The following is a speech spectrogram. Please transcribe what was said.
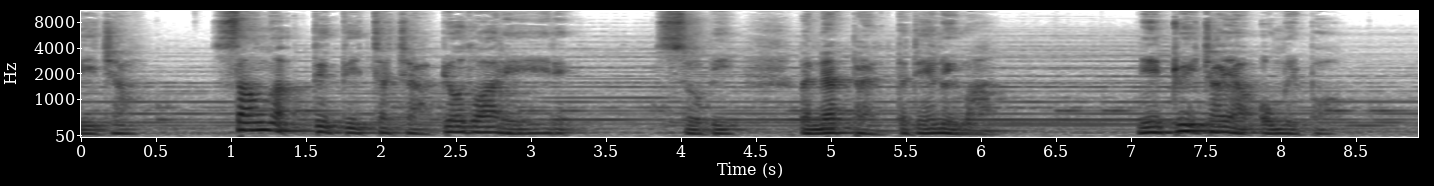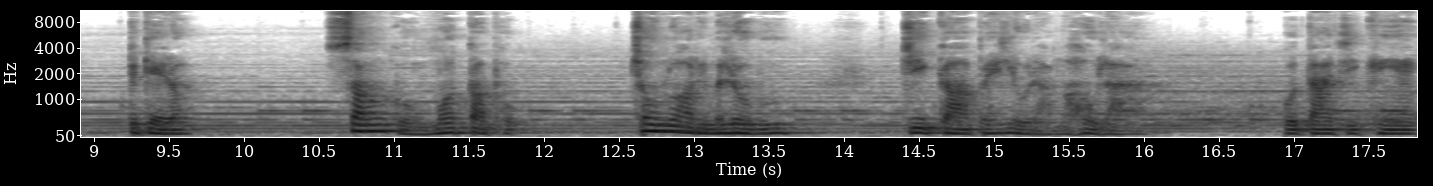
နေချောင်းစောင်းကတည်တည်ချာချာပြောသွားတယ်တဲ့။ဆိုပြီးမနက်ဖြန်တည်င်းတွေမှာ မြင်တွေ့ကြရအောင်မေပေါ့တကယ်တော့စောင်းကိုမော့တော့ဖို့ချုံလွားတွေမလိုဘူးជីကာပဲလိုတာမဟုတ်လားကိုသားကြီးခင်ရဲ့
